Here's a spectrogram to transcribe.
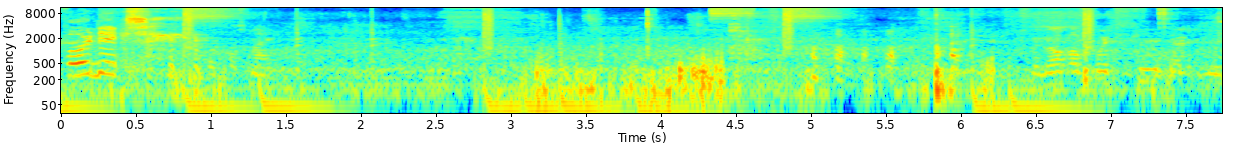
voor niks. Volgens mij. Ik ben nogal voor het vliegtuig doen.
